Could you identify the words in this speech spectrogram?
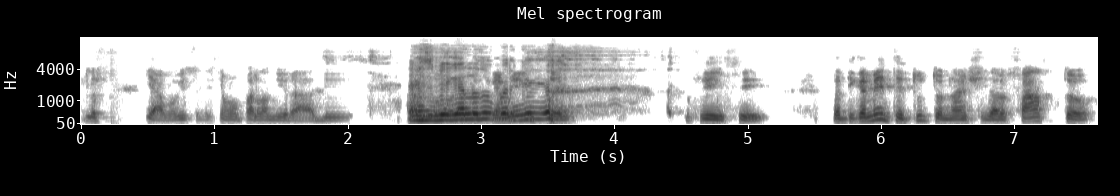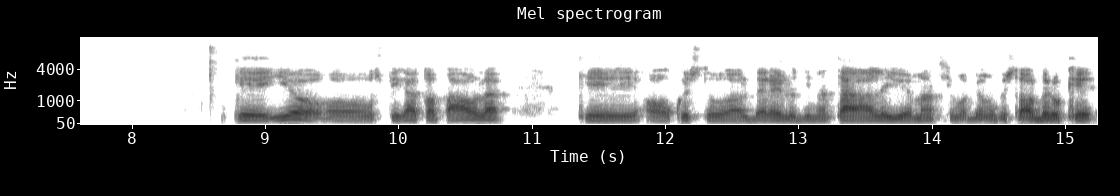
lo spieghiamo, visto che stiamo parlando di radio. Eh, Allora, spiegalo tu perché io... Sì, sì. Praticamente tutto nasce dal fatto che io ho spiegato a Paola che ho questo alberello di Natale, io e Massimo abbiamo questo albero che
